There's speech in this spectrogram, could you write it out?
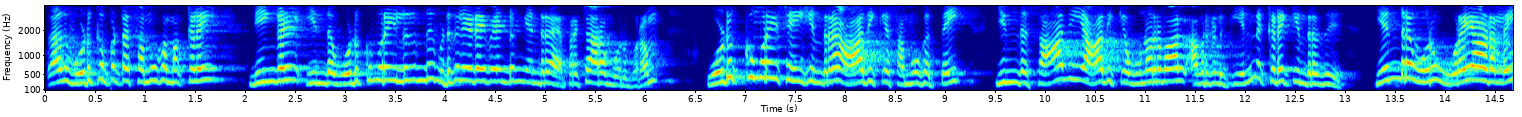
அதாவது ஒடுக்கப்பட்ட சமூக மக்களை நீங்கள் இந்த ஒடுக்குமுறையிலிருந்து விடுதலை அடைய வேண்டும் என்ற பிரச்சாரம் ஒருபுறம் ஒடுக்குமுறை செய்கின்ற ஆதிக்க சமூகத்தை இந்த சாதிய ஆதிக்க உணர்வால் அவர்களுக்கு என்ன கிடைக்கின்றது என்ற ஒரு உரையாடலை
